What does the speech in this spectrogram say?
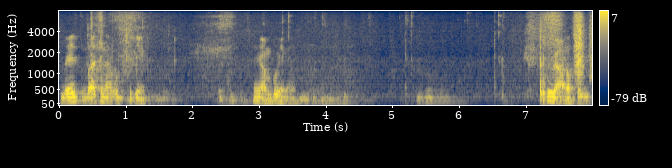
매, 마진하고 푸딩 여기 안 보이네 왜 안 없어지지?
